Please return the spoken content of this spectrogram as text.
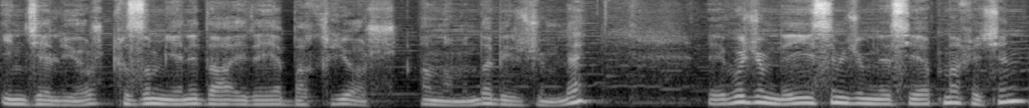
inceliyor. Kızım yeni daireye bakıyor anlamında bir cümle. E, bu cümleyi isim cümlesi yapmak için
